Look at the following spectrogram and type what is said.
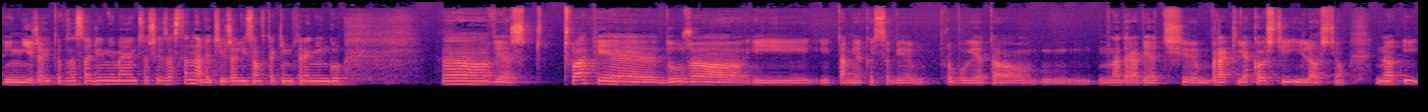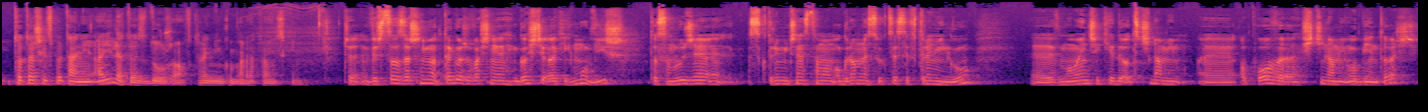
i niżej, to w zasadzie nie mają co się zastanawiać. Jeżeli są w takim treningu, wiesz, człapie dużo i, i tam jakoś sobie próbuje to nadrabiać brak jakości ilością. No i to też jest pytanie, a ile to jest dużo w treningu maratońskim? Czy, wiesz co, zacznijmy od tego, że właśnie goście, o jakich mówisz, to są ludzie, z którymi często mam ogromne sukcesy w treningu E, w momencie, kiedy odcinam im e, o połowę, ścinam im objętość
